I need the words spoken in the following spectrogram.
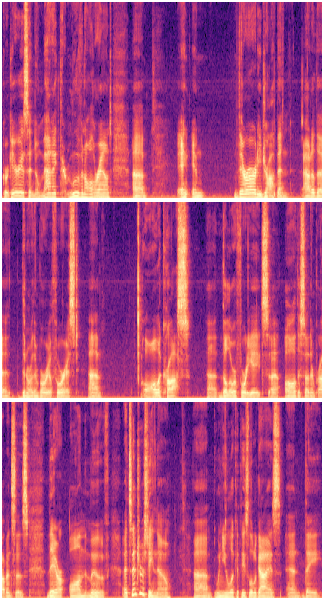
gregarious and nomadic, they're moving all around, um, and, and, they're already dropping out of the, the northern boreal forest um, all across uh, the lower 48s, uh, all the southern provinces. They are on the move. It's interesting, though, um, when you look at these little guys, and they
